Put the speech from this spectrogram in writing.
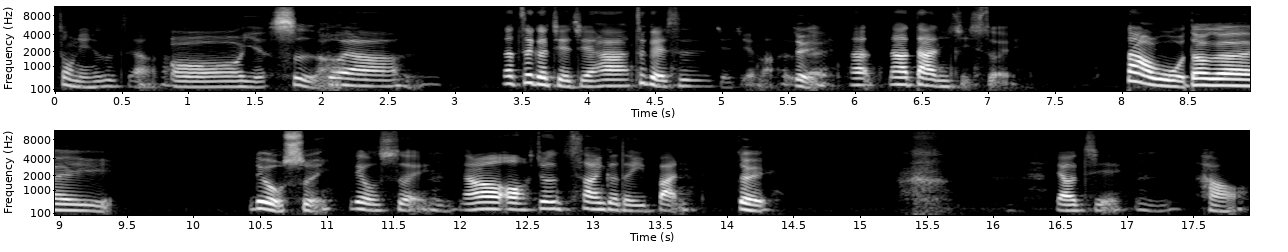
重点就是这样啊。哦，也是啊。对啊。嗯那这个姐姐她这个也是姐姐嘛？对不对？对，她那大你几岁？大我大概六岁，六岁。嗯、然后哦，就是上一个的一半。对，了解。嗯，好，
